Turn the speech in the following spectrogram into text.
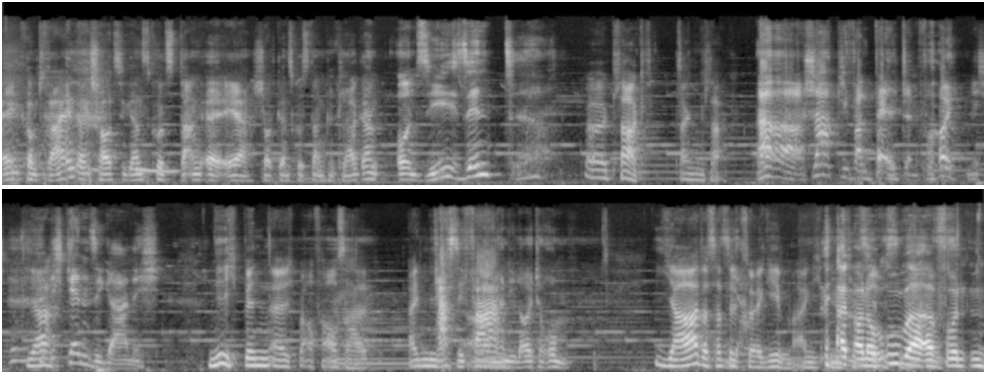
Hank kommt rein, dann schaut sie ganz kurz, Dank, äh, er schaut ganz kurz Duncan Clark an. Und sie sind. Äh, äh, klagt. Danke, Clark. ah, Sharky van Belten, freut mich. Ja. Ich kenne sie gar nicht. Nee, ich bin, äh, ich bin auch von außerhalb. Eigentlich. Ach, sie fahren ähm, die Leute rum. Ja, das hat sich so ergeben. Eigentlich Er hat auch noch Uber erfunden.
